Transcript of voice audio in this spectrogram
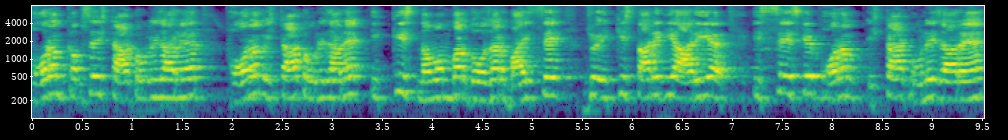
फॉर्म कब से स्टार्ट होने जा रहे हैं? फॉरम स्टार्ट होने जा रहे हैं 21 नवंबर 2022 से, जो 21 तारीख ये आ रही है। इससे इसके फॉर्म स्टार्ट होने जा रहे हैं।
